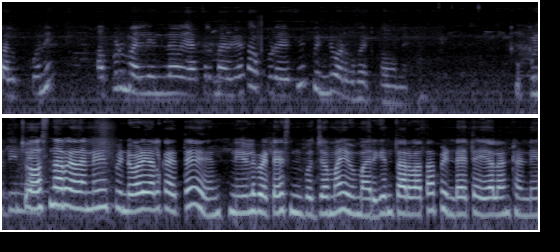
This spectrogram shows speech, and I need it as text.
కలుపుకొని అప్పుడు మళ్ళీ ఇందులో ఎసరు మరిగాక అప్పుడు వేసి పిండి ఉడకబెట్టుకోవాలి. ఇప్పుడు దీన్ని చూస్తున్నారు కదండి పిండి వడియాలకి అయితే నీళ్ళు పెట్టేసింది బుజ్జమ్మ. ఇవి మరిగిన తర్వాత పిండి అయితే వేయాలంటండి.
